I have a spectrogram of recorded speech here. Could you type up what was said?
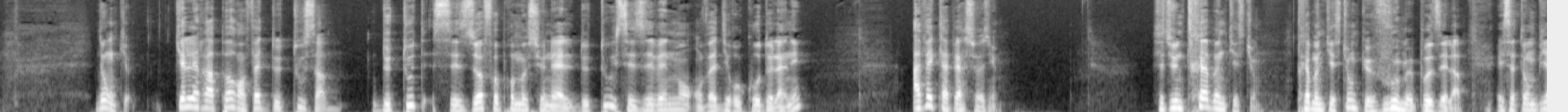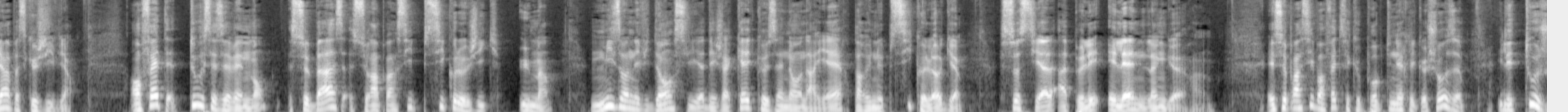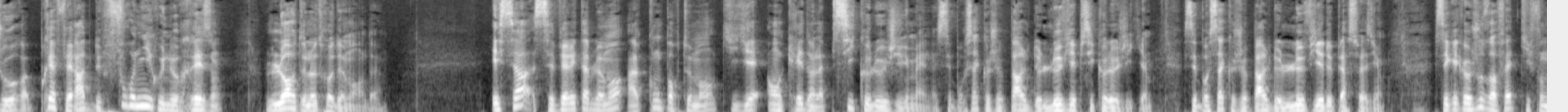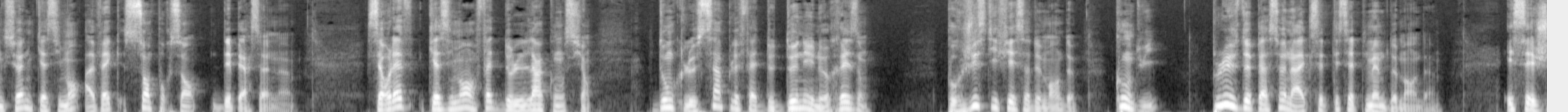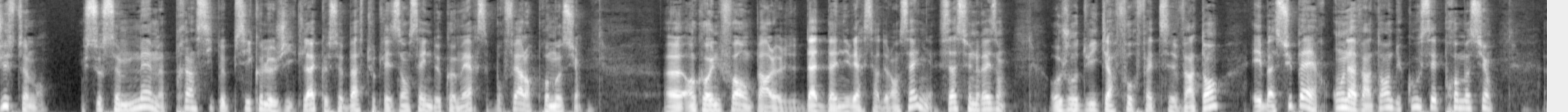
Donc, quel est le rapport en fait de tout ça, de toutes ces offres promotionnelles, de tous ces événements, on va dire, au cours de l'année, avec la persuasion? C'est une très bonne question. Très bonne question que vous me posez là. Et ça tombe bien parce que j'y viens. En fait, tous ces événements se basent sur un principe psychologique, humain, mis en évidence il y a déjà quelques années en arrière par une psychologue sociale appelée Hélène Langer. Et ce principe, en fait, c'est que pour obtenir quelque chose, il est toujours préférable de fournir une raison lors de notre demande. Et ça, c'est véritablement un comportement qui est ancré dans la psychologie humaine. C'est pour ça que je parle de levier psychologique. C'est pour ça que je parle de levier de persuasion. C'est quelque chose en fait qui fonctionne quasiment avec 100% des personnes. Ça relève quasiment en fait de l'inconscient. Donc le simple fait de donner une raison pour justifier sa demande conduit plus de personnes à accepter cette même demande. Et c'est justement sur ce même principe psychologique-là que se basent toutes les enseignes de commerce pour faire leur promotion. Euh, encore une fois, on parle de date d'anniversaire de l'enseigne, ça c'est une raison. Aujourd'hui, Carrefour fête ses 20 ans, et eh bah super, on a 20 ans, du coup c'est promotion.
